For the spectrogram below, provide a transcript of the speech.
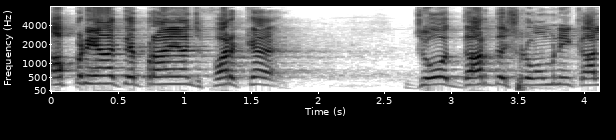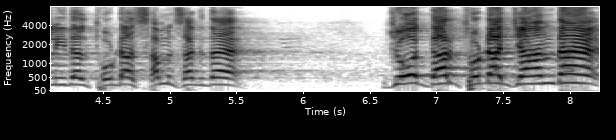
ਆਪਣਿਆਂ ਤੇ ਪਰਾਇਆਂ 'ਚ ਫ਼ਰਕ ਹੈ। ਜੋ ਦਰਦ ਸ਼੍ਰੋਮਣੀ ਅਕਾਲੀ ਦਲ ਤੁਹਾਡਾ ਸਮਝ ਸਕਦਾ ਹੈ, ਜੋ ਦਰਦ ਤੁਹਾਡਾ ਜਾਣਦਾ ਹੈ,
